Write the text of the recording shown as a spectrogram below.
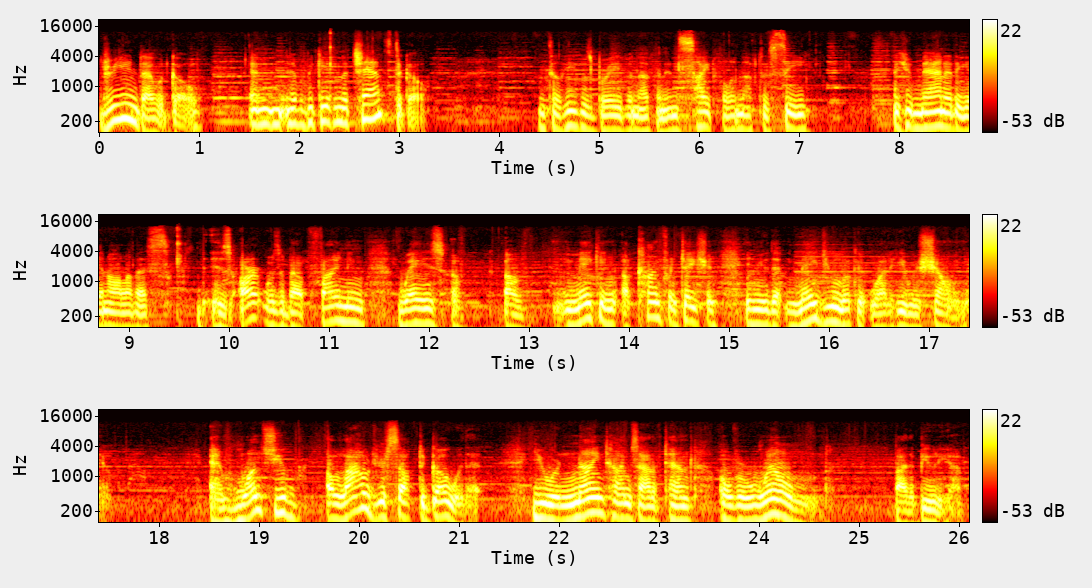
dreamed I would go and never be given the chance to go until he was brave enough and insightful enough to see the humanity in all of us. His art was about finding ways of, of making a confrontation in you that made you look at what he was showing you. And once you allowed yourself to go with it, you were nine times out of ten overwhelmed by the beauty of it.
